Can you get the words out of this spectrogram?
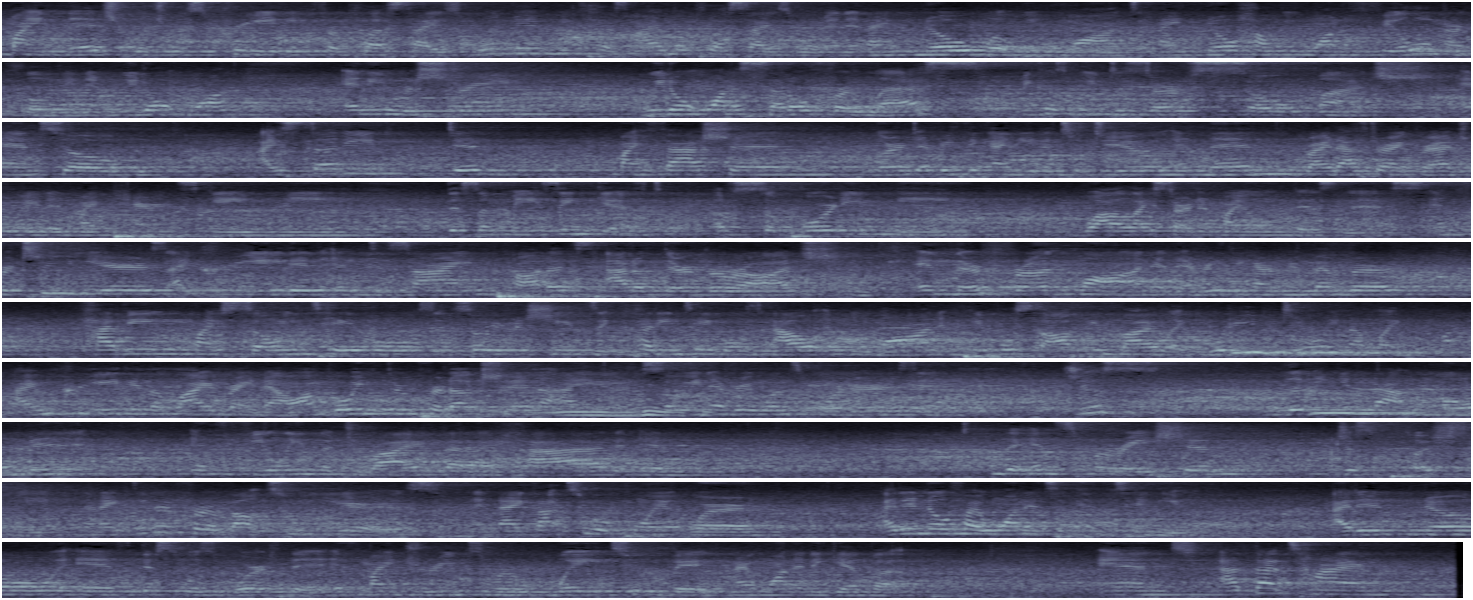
my niche, which was creating for plus size women, because I'm a plus size woman and I know what we want and I know how we want to feel in our clothing and we don't want any restraint. We don't want to settle for less because we deserve so much. And so I studied, did my fashion, learned everything I needed to do, and then right after I graduated, my parents gave me this amazing gift of supporting me while I started my own business. And for two years, I created and designed products out of their garage, in their front lawn, and everything. I remember having my sewing tables and sewing machines and cutting tables out in the lawn, and people stopping by, like, What are you doing? I'm like, I'm creating a line right now. I'm going through production, I am sewing everyone's orders, and just living in that moment and feeling the drive that I had and the inspiration just pushed me. And I did it for about two years. And I got to a point where I didn't know if I wanted to continue. I didn't know if this was worth it, if my dreams were way too big and I wanted to give up. And at that time,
